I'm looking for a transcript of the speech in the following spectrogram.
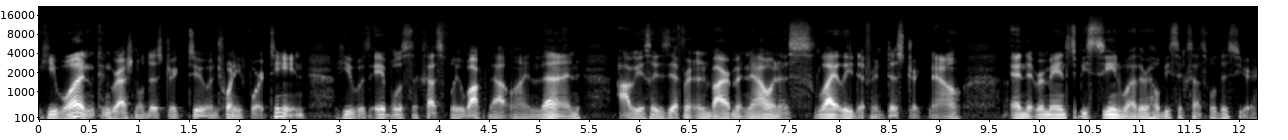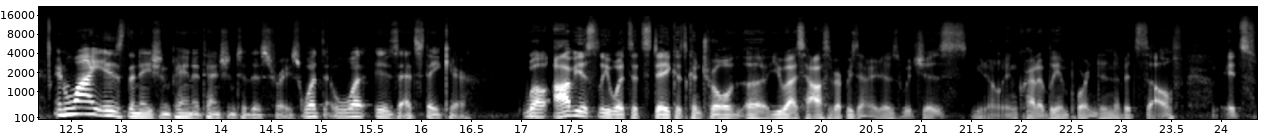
he won Congressional District 2 in 2014. He was able to successfully walk that line then. Obviously, it's a different environment now in a slightly different district now and it remains to be seen whether he'll be successful this year. And why is the nation paying attention to this race? What what is at stake here? Well, obviously, what's at stake is control of the U.S. House of Representatives, which is you know incredibly important in and of itself. It's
